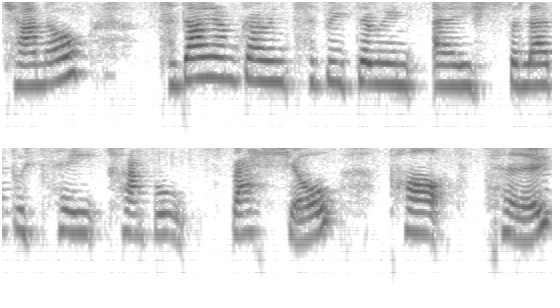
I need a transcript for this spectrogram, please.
channel. Today I'm going to be doing a celebrity travel special part 2.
